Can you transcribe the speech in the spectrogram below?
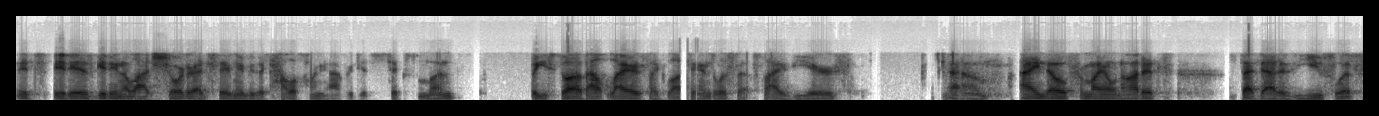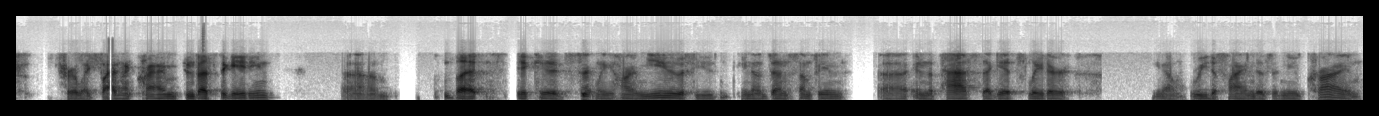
It's it is getting a lot shorter. I'd say maybe the California average is six months but you still have outliers like Los Angeles at five years. Um, I know from my own audits that that is useless for like violent crime investigating, um, but it could certainly harm you if you you know done something uh, in the past that gets later you know redefined as a new crime,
